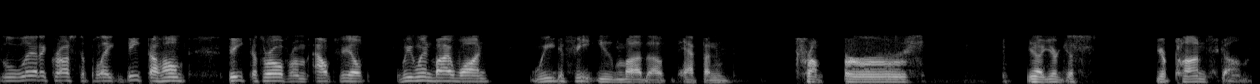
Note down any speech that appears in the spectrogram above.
slid across the plate, beat the home, beat the throw from outfield. We win by one. We defeat you, mother effing Trumpers. You know, you're just, you're pond scum.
